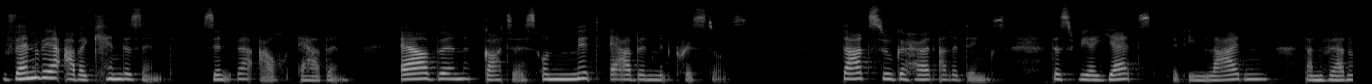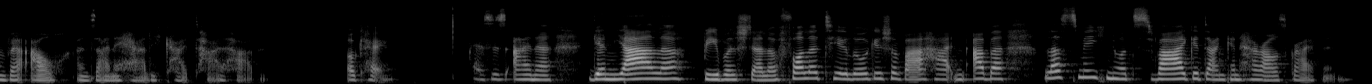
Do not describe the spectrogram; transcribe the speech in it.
Wenn wir aber Kinder sind, sind wir auch Erben, Erben Gottes und Miterben mit Christus. Dazu gehört allerdings, dass wir jetzt mit ihm leiden, dann werden wir auch an seiner Herrlichkeit teilhaben. Okay, es ist eine geniale Bibelstelle voller theologischer Wahrheiten, aber lass mich nur zwei Gedanken herausgreifen.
